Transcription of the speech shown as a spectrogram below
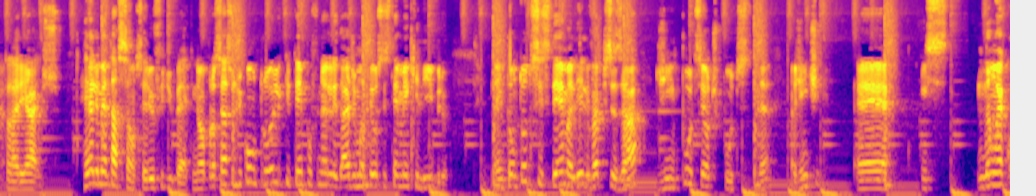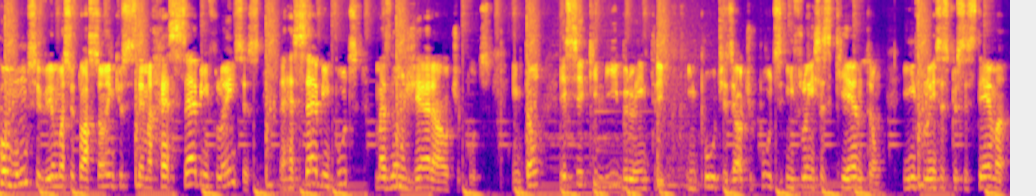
clarear isso. Realimentação seria o feedback, né? o processo de controle que tem por finalidade manter o sistema em equilíbrio. Né? Então todo sistema ali ele vai precisar de inputs e outputs. Né? A gente é, não é comum se ver uma situação em que o sistema recebe influências, né? recebe inputs, mas não gera outputs. Então esse equilíbrio entre inputs e outputs, influências que entram e influências que o sistema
